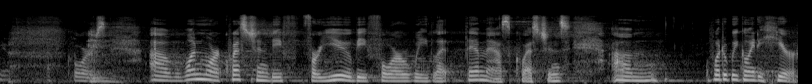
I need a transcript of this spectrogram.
Yeah, of course. Uh, one more question be- for you before we let them ask questions. Um, what are we going to hear?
